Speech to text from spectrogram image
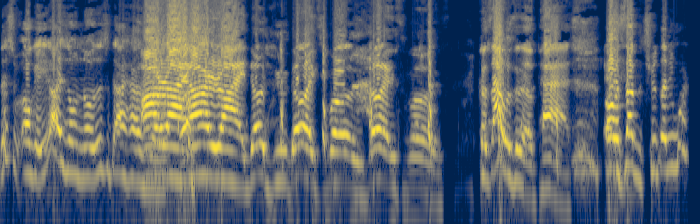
This okay? You guys don't know. This guy has. All a- right, all right, don't do, don't expose, don't expose, because that was in the past. Oh, it's not the truth anymore.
